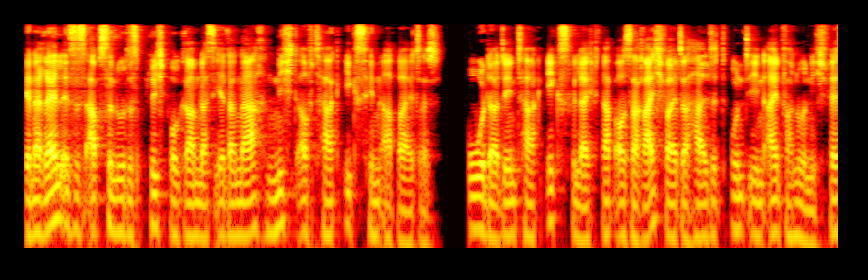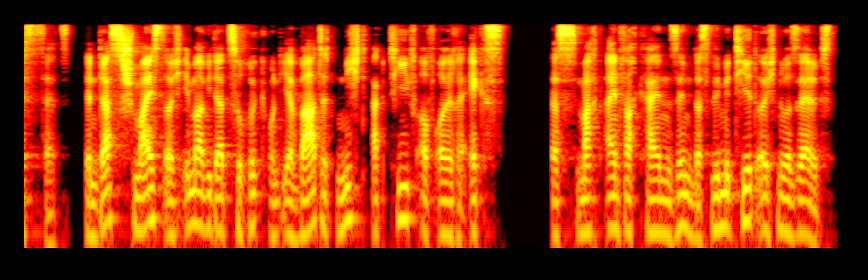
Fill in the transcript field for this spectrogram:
Generell ist es absolutes Pflichtprogramm, dass ihr danach nicht auf Tag X hinarbeitet oder den Tag X vielleicht knapp außer Reichweite haltet und ihn einfach nur nicht festsetzt. Denn das schmeißt euch immer wieder zurück und ihr wartet nicht aktiv auf eure Ex. Das macht einfach keinen Sinn, das limitiert euch nur selbst.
